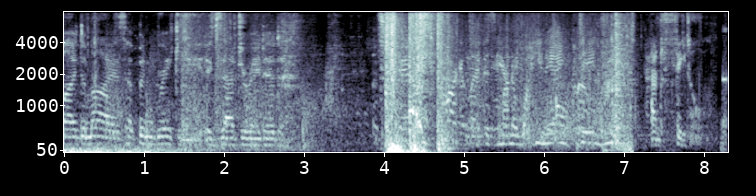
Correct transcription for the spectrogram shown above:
my demise have been greatly exaggerated. Target. And fatal. The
